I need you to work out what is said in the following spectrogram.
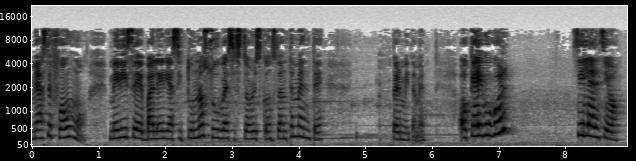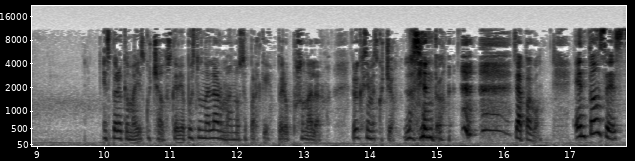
Me hace FOMO. Me dice, Valeria, si tú no subes stories constantemente, permítame. Ok, Google, silencio. Espero que me haya escuchado. Es que había puesto una alarma, no sé para qué, pero puso una alarma. Creo que sí me escuchó. Lo siento. Se apagó. Entonces,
